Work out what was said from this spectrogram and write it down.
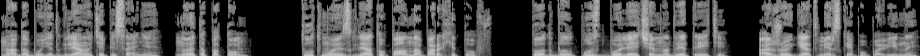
Надо будет глянуть описание, но это потом. Тут мой взгляд упал на бар хитов. Тот был пуст более чем на две трети. Ожоги от мерзкой пуповины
